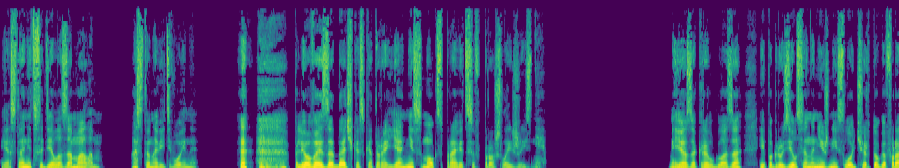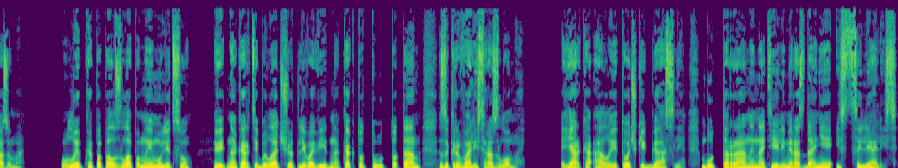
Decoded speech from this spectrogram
и останется дело за малым — остановить войны. Ха, плевая задачка, с которой я не смог справиться в прошлой жизни. Я закрыл глаза и погрузился на нижний слой чертогов разума. Улыбка поползла по моему лицу, ведь на карте было отчетливо видно, как то тут, то там закрывались разломы. Ярко-алые точки гасли, будто раны на теле мироздания исцелялись.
